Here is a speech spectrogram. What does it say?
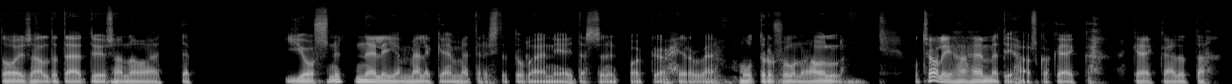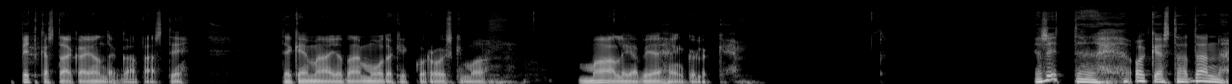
toisaalta täytyy sanoa, että jos nyt neljä melkein metristä tulee, niin ei tässä nyt voi kyllä hirveän mutrusuuna olla. Mutta se oli ihan hemmetin hauska keikka. keikka ja tota, pitkästä aikaa jontenkaan päästiin tekemään jotain muutakin kuin ruiskimaan maalia viehen kylkeen. Ja sitten oikeastaan tämän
